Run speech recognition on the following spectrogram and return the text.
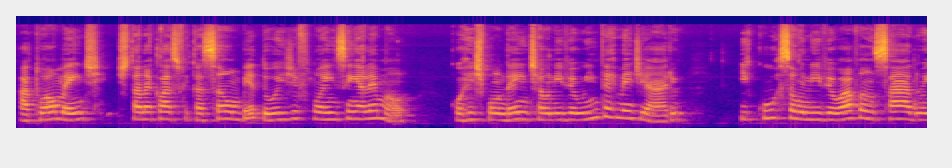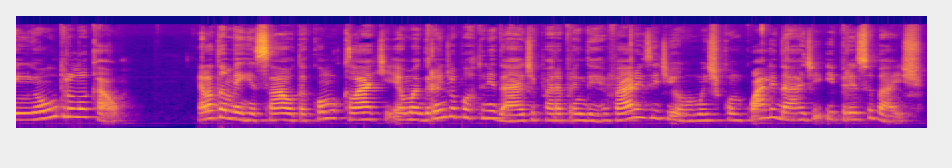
Atualmente está na classificação B2 de fluência em alemão, correspondente ao nível intermediário, e cursa o nível avançado em outro local. Ela também ressalta como o CLAC é uma grande oportunidade para aprender vários idiomas com qualidade e preço baixo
